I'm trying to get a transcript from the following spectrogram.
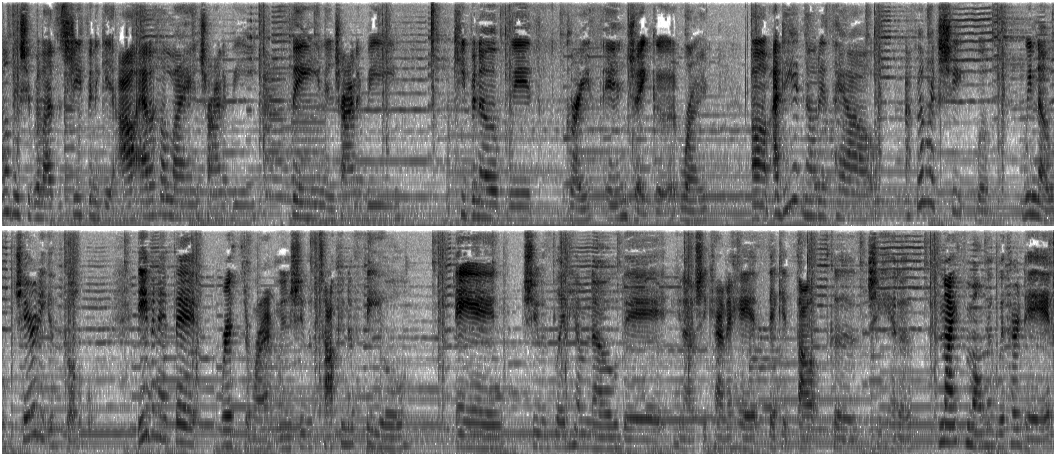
I don't think she realizes she's gonna get all out of her lane, trying to be seen and trying to be keeping up with Grace and Jacob. right. Um, I did notice how I feel like she, well, we know Charity is gullible. Even at that restaurant when she was talking to Phil and she was letting him know that, you know, she kind of had second thoughts because she had a nice moment with her dad.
